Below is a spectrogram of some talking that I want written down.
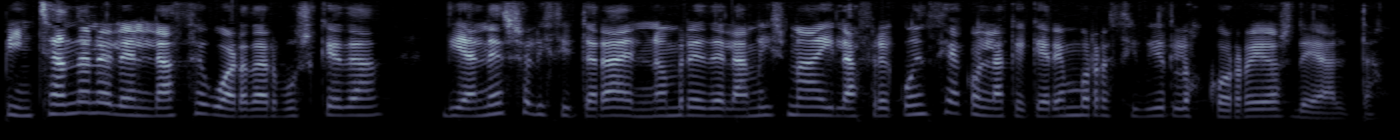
Pinchando en el enlace Guardar búsqueda, Dialnet solicitará el nombre de la misma y la frecuencia con la que queremos recibir los correos de alta.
